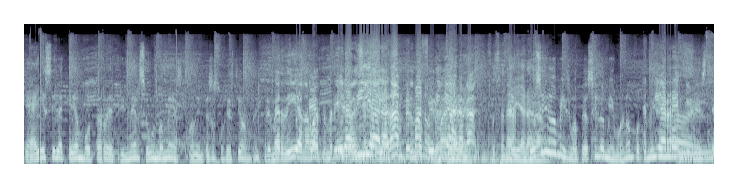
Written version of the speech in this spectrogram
que a ella sí la querían votar de primer, segundo mes, cuando empezó su gestión. El primer día nomás, el primer día. Era Villa Aragán, hermano. Villa Aragán. Susana Villaragán. Pero sí lo mismo, pero sí lo mismo, ¿no? Porque no hizo nada, este,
